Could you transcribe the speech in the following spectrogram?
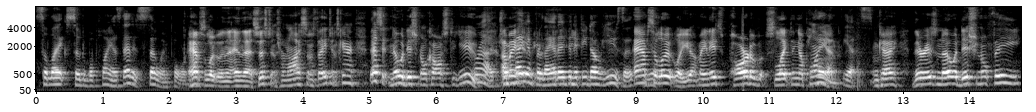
select suitable plans. That is so important. Absolutely. And, the assistance from licensed agents, Karen, that's at no additional cost to you. Right, I you're mean, paying for that even if you don't use it. Absolutely. I mean, it's part of selecting a plan. Yes. Okay, there is no additional fee.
